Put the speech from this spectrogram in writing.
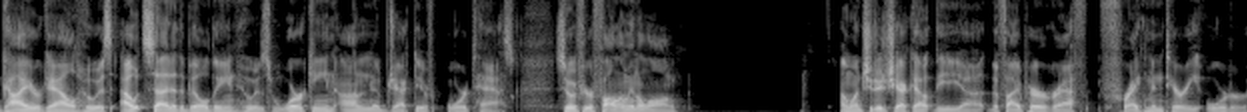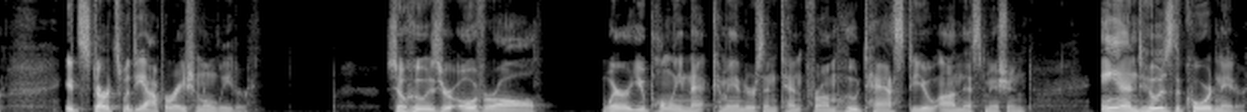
guy or gal who is outside of the building, who is working on an objective or task. So if you're following along, I want you to check out the uh, the five paragraph fragmentary order. It starts with the operational leader. So who is your overall? Where are you pulling that commander's intent from? Who tasked you on this mission? And who is the coordinator?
